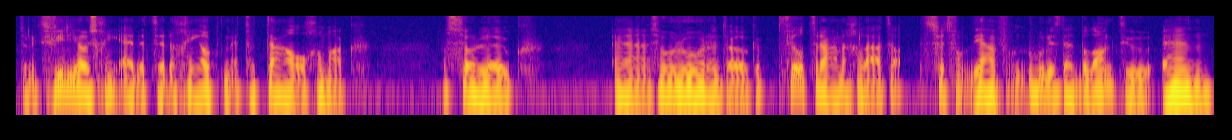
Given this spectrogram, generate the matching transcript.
toen ik de video's ging editen. Dat ging ook met totaal gemak. Was zo leuk. Uh, zo roerend ook. Ik heb veel tranen gelaten. Een soort van, ja, van who does that belong to? En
